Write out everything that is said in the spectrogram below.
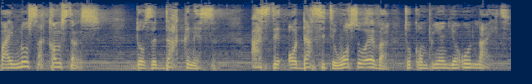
by no circumstance does the darkness has the audacity whatsoever to comprehend your own light.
